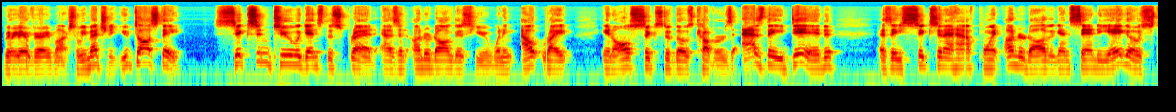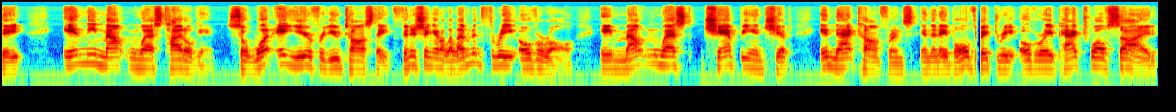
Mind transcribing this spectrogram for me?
very, very much. So we mentioned it. Utah State, six and two against the spread as an underdog this year, winning outright in all six of those covers, as they did as a six and a half point underdog against San Diego State in the Mountain West title game. So what a year for Utah State, finishing at 11 and 3 overall, a Mountain West championship in that conference and then a bowl victory over a Pac-12 side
